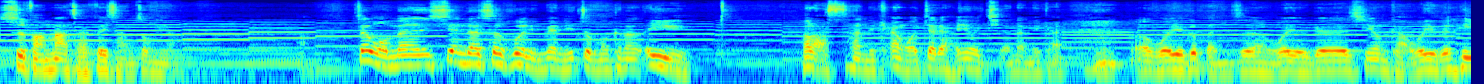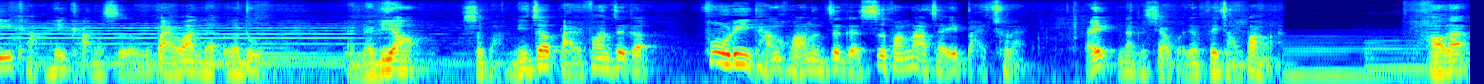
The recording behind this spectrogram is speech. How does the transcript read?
四方纳财非常重要啊，在我们现代社会里面，你怎么可能？哎，何 老师啊，你看我家里很有钱的，你看，呃，我有个本子，我有个信用卡，我有个黑卡，黑卡呢是五百万的额度，没必要，是吧？你只要摆放这个。富丽堂皇的这个四方纳财一摆出来，哎，那个效果就非常棒了。好了，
